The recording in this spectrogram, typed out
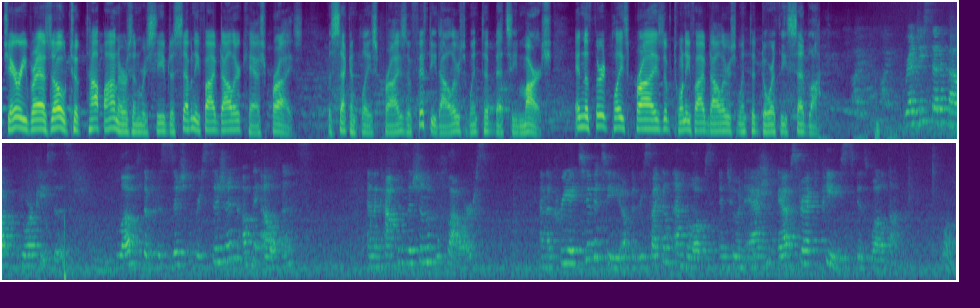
Jerry Brazo took top honors and received a $75 cash prize. The second place prize of $50 went to Betsy Marsh and the third place prize of $25 went to Dorothy Sedlock. Reggie said about your pieces, loved the precision of the elephants and the composition of the flowers and the creativity of the recycled envelopes into an abstract piece is well done. Well,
